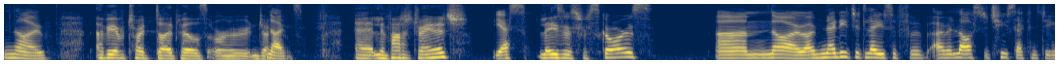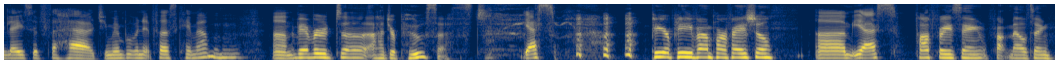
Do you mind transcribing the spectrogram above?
No. Have you ever tried diet pills or injections? Uh, lymphatic drainage, Yes. lasers for scars, Um, no. I nearly did laser for. I lasted two seconds doing laser for hair. Do you remember when it first came out? have you ever uh, had your poo assessed? Yes. PRP, vampire facial, Um, yes. fat freezing, fat melting,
